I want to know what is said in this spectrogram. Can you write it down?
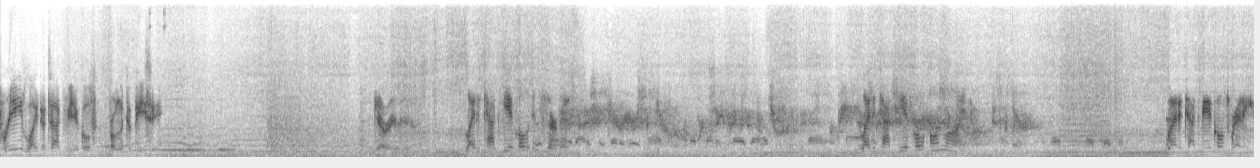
Three light attack vehicles from the Kapisi. Carrier here. Light attack vehicle in service. Light attack vehicle online. Light attack vehicles ready.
